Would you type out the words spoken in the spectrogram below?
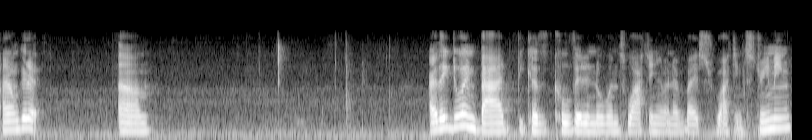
I don't get it. Um Are they doing bad because COVID and no one's watching them and everybody's watching streaming?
